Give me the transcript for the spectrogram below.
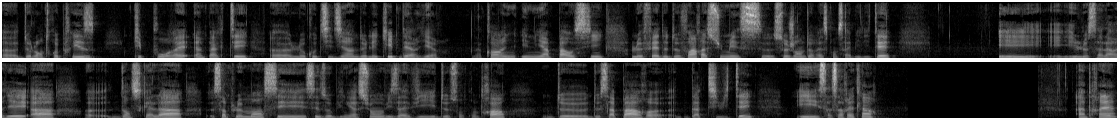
euh, de l'entreprise qui pourrait impacter euh, le quotidien de l'équipe derrière. D'accord? Il, n'y a pas aussi le fait de devoir assumer ce, genre de responsabilité. Et, le salarié a, euh, dans ce cas-là, simplement ses, obligations vis-à-vis de son contrat, de, sa part euh, d'activité, et ça s'arrête là. Après,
